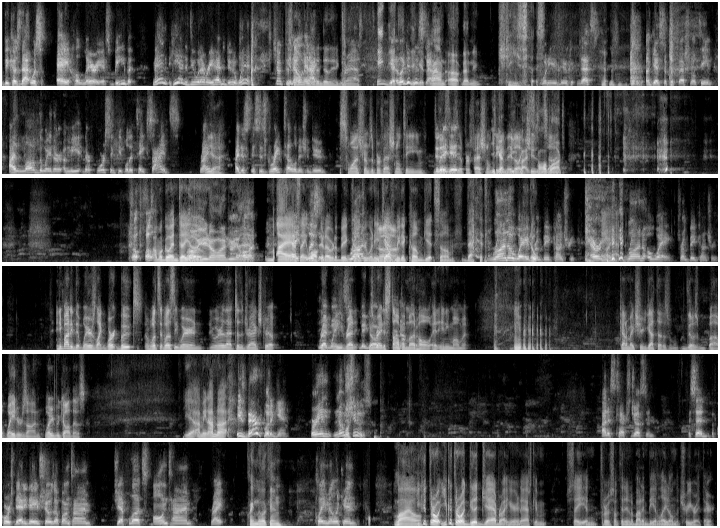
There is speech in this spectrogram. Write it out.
because that was a hilarious. B, but man, he had to do whatever he had to do to win. Chucked his You know, helmet and out I- into the grass. He Yeah, gets, look at he this gets guy. wound up, doesn't he? Jesus. What do you do? That's against a professional team. I love the way they're immediate. They're forcing people to take sides, right? Yeah, I just this is great television, dude. Swanstrom's a professional team. Do they Liz is get- a professional team? They like choose choosing small sides. block. Oh, oh, I'm gonna go ahead and tell you, Oh, though, you don't want to do hold that. on. my ass Hey, ain't listen, walking over to Big run- Country when he tells Uh-uh. me to come get some. That Run away Nope. from big country. Everybody, run away from big country. Anybody that wears like work boots, or what's it? What's he wearing? You wear that to the drag strip. Red He- Wings, He's ready. big he's ready to stomp no? a mud hole at any moment. Got to make sure you got those those uh, waders on. What do we call those? Yeah, I mean, I'm not. He's barefoot again, or in no Of course he shoes. I just text Justin. I said, of course, Daddy Dave shows up on time. Jeff Lutz on time, right? Clay Millican, Clay Millican. Lyle. You could throw you could throw a good jab right here and ask him say and throw something in about him being late on the tree right there.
